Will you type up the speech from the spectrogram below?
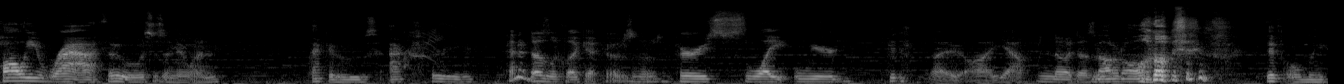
Poliwrath. Ooh, this is a new one. Echoes, Act 3. Kind of does look like Echoes, and there's a very slight, weird. I, uh, yeah, no, it doesn't. Not at all. if only.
